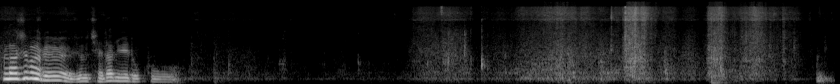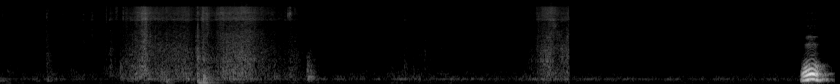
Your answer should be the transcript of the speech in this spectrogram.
플라즈마를 여기 재단 위에 놓고 오!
